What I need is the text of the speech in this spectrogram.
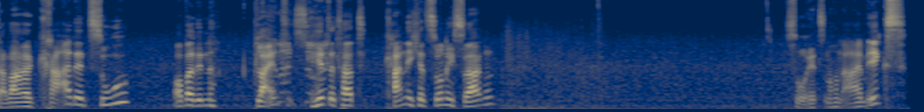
Da war er geradezu. Ob er den blind gehittet hat, kann ich jetzt so nicht sagen. So, jetzt noch ein AMX.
